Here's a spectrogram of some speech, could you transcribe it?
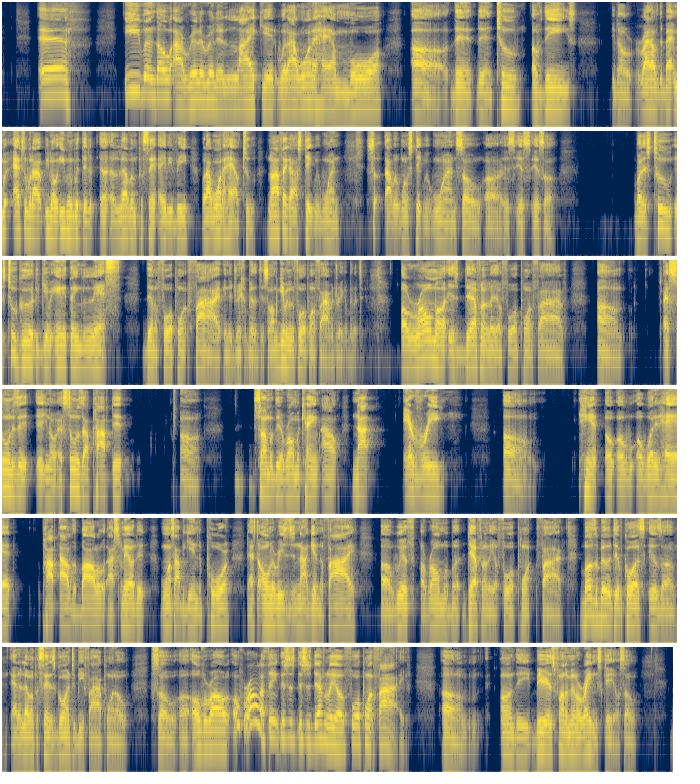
eh, even though I really, really like it, would I want to have more uh than than two of these? You know, right off the bat. Actually, what I, you know, even with the uh, eleven percent ABV, what I want to have two. No, I think I'll stick with one. So I would want to stick with one. So uh, it's it's it's a but it's too it's too good to give anything less than a 4.5 in the drinkability. So I'm giving it a 4.5 in drinkability. Aroma is definitely a 4.5. Um, as soon as it, it, you know, as soon as I popped it, uh, some of the aroma came out. Not every um, hint of, of, of what it had popped out of the bottle. I smelled it once I began to pour. That's the only reason it's not getting a five uh, with aroma, but definitely a 4.5. Buzzability, of course, is uh, at 11% is going to be 5.0. So uh, overall, overall, I think this is this is definitely a 4.5 um, on the beer's fundamental rating scale. So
